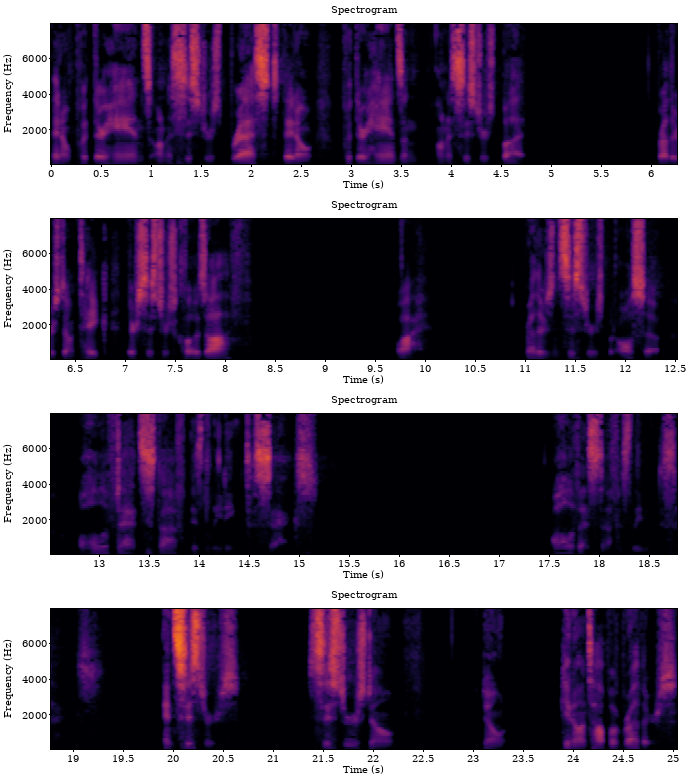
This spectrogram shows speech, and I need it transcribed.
They don't put their hands on a sister's breast. They don't put their hands on, on a sister's butt. Brothers don't take their sister's clothes off. Why? Brothers and sisters, but also all of that stuff is leading to sex. All of that stuff is leading to sex. And sisters, sisters don't don't get on top of brothers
